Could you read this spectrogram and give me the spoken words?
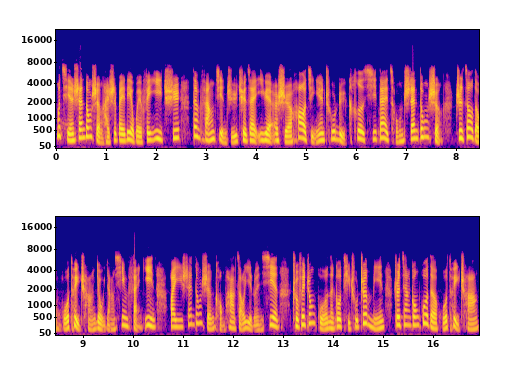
目前山东省还是被列为非疫区，但防检局却在一月二十二号检验出旅客携带从山东省制造的火腿肠有阳性。反应怀疑山东省恐怕早已沦陷，除非中国能够提出证明，这加工过的火腿肠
